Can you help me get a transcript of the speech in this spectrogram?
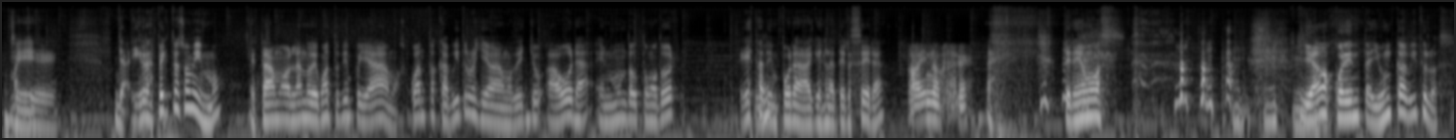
más Sí. que- Ya, y respecto a eso mismo, estábamos hablando de cuánto tiempo llevábamos, cuántos capítulos llevábamos. De hecho, ahora en Mundo Automotor, esta temporada, que es la tercera, Ay, no sé. tenemos. llevamos 41 capítulos.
